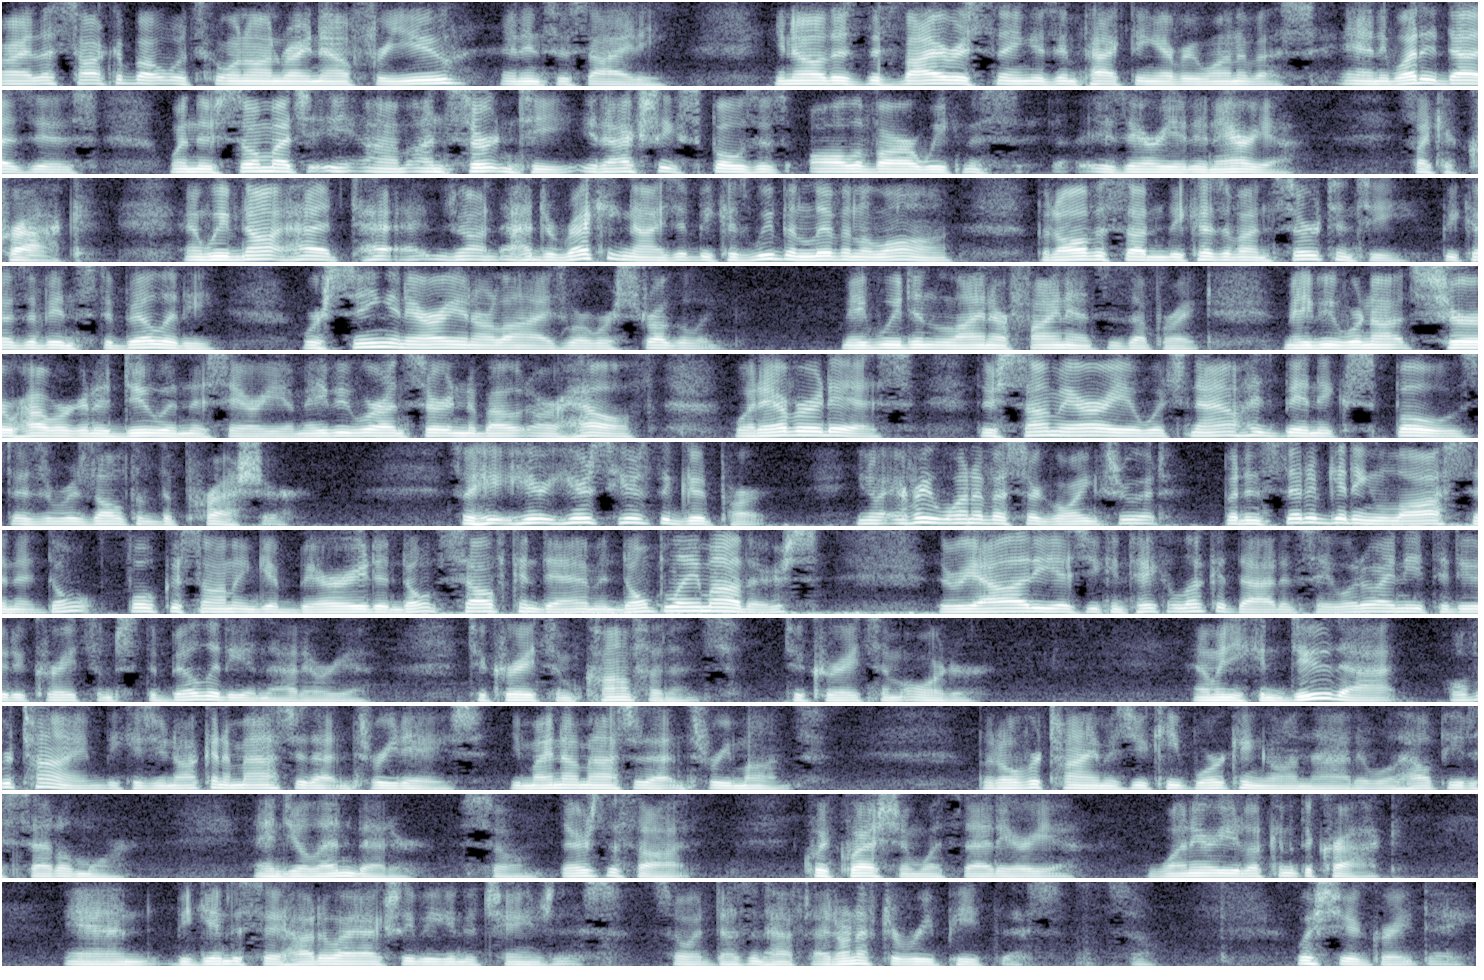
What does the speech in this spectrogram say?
All right, let's talk about what's going on right now for you and in society. You know, there's this virus thing is impacting every one of us. And what it does is when there's so much um, uncertainty, it actually exposes all of our weakness is area in area. It's like a crack. And we've not had to, not had to recognize it because we've been living along. But all of a sudden, because of uncertainty, because of instability, we're seeing an area in our lives where we're struggling. Maybe we didn't line our finances up right. Maybe we're not sure how we're going to do in this area. Maybe we're uncertain about our health. Whatever it is, there's some area which now has been exposed as a result of the pressure. So here, here's, here's the good part. You know, every one of us are going through it, but instead of getting lost in it, don't focus on it and get buried and don't self condemn and don't blame others. The reality is, you can take a look at that and say, what do I need to do to create some stability in that area, to create some confidence? To create some order. And when you can do that over time, because you're not going to master that in three days, you might not master that in three months. But over time, as you keep working on that, it will help you to settle more and you'll end better. So there's the thought. Quick question What's that area? One area you're looking at the crack and begin to say, How do I actually begin to change this? So it doesn't have to, I don't have to repeat this. So wish you a great day.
